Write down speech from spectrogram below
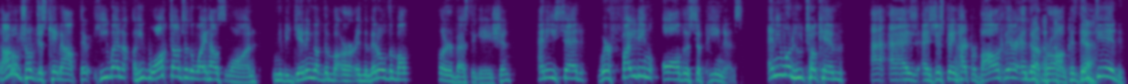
Donald Trump just came out there. He went, he walked onto the White House lawn in the beginning of the, or in the middle of the Mueller investigation. And he said, we're fighting all the subpoenas. Anyone who took him as, as just being hyperbolic there ended up wrong because they yeah. did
